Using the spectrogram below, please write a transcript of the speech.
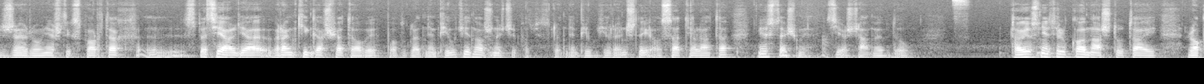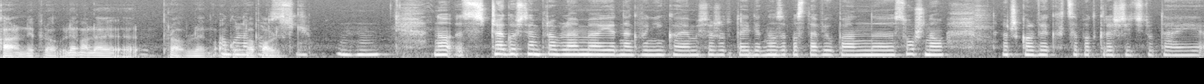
że również w tych sportach specjalnie w rankingach światowych pod względem piłki nożnej czy pod względem piłki ręcznej ostatnie lata nie jesteśmy, zjeżdżamy w dół. To jest nie tylko nasz tutaj lokalny problem, ale problem ogólnopolski. Mhm. No, z czegoś ten problem jednak wynika. Ja myślę, że tutaj diagnozę postawił Pan e, słuszną, aczkolwiek chcę podkreślić tutaj y,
